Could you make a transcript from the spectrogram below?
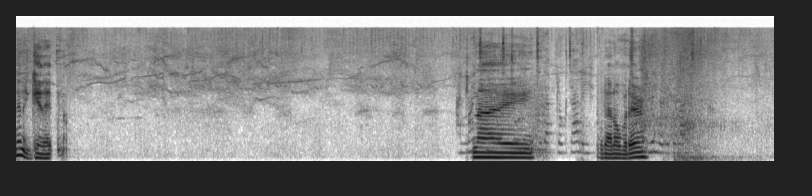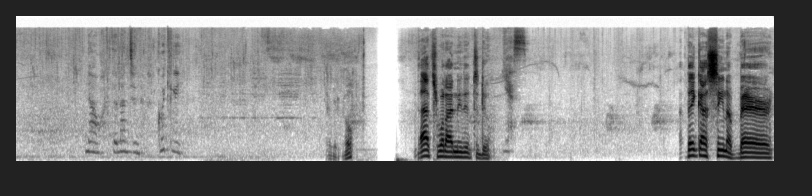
Let me get it. I might Can be able to I- draw them into that. Put that over there. Trap them in there with the lantern. Now, the lantern, quickly. There we go. That's what I needed to do. Yes. I think I seen a bear.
